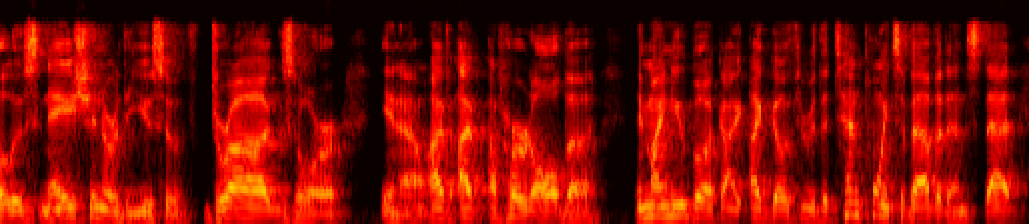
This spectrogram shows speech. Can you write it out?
hallucination or the use of drugs or you know I've I've, I've heard all the in my new book I, I go through the 10 points of evidence that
